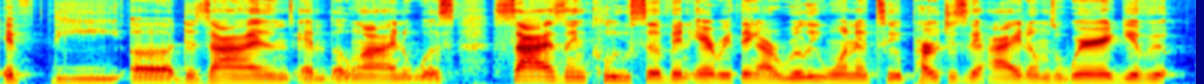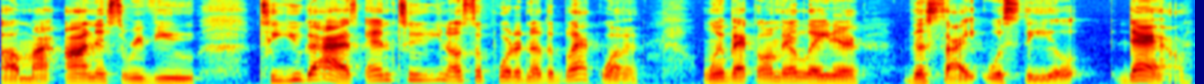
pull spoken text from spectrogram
if the uh, designs and the line was size inclusive and everything. I really wanted to purchase the items, wear it, give it uh, my honest review to you guys, and to you know support another black woman. Went back on there later. The site was still down.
